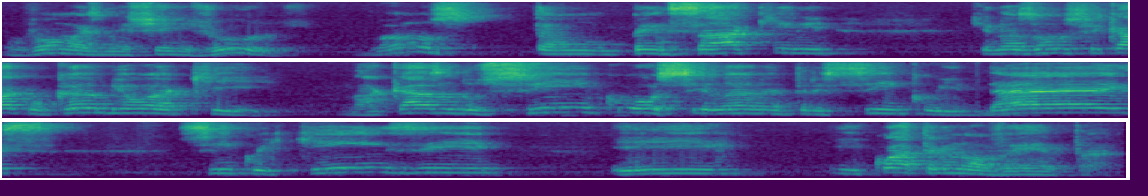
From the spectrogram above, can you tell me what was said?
não vão mais mexer em juros, vamos então, pensar que, que nós vamos ficar com o câmbio aqui, na casa dos 5, oscilando entre 5 e 10, 5 e 15 e, e 4,90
